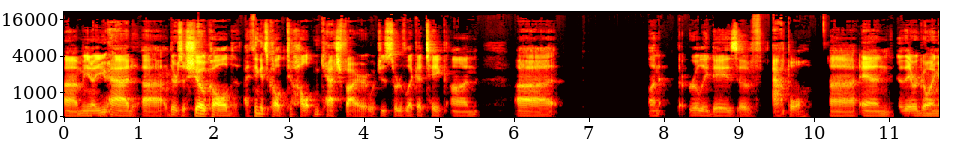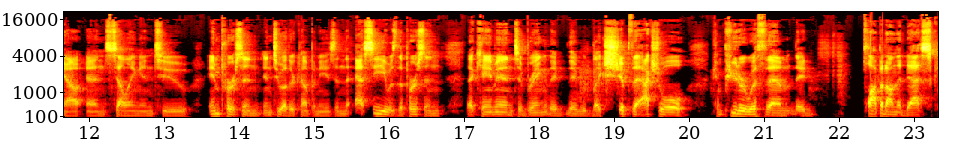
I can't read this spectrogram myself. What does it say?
Um, you know, you had uh, there's a show called I think it's called To Halt and Catch Fire, which is sort of like a take on uh, on the early days of Apple, uh, and they were going out and selling into in person into other companies, and the SE was the person that came in to bring they they would like ship the actual computer with them. They'd plop it on the desk,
